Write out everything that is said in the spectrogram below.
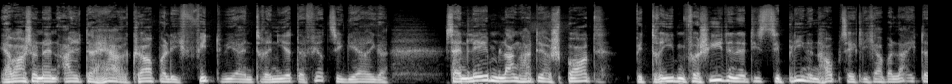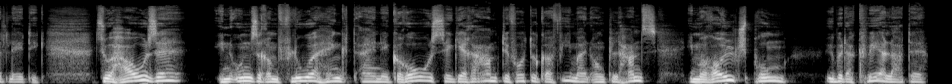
Er war schon ein alter Herr, körperlich fit wie ein trainierter 40-Jähriger. Sein Leben lang hatte er Sport betrieben, verschiedene Disziplinen, hauptsächlich aber Leichtathletik. Zu Hause in unserem Flur hängt eine große, gerahmte Fotografie, mein Onkel Hans im Rollsprung über der Querlatte.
